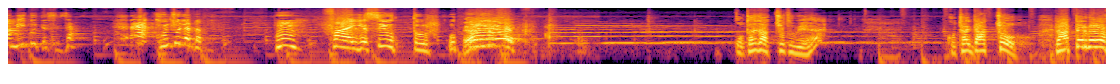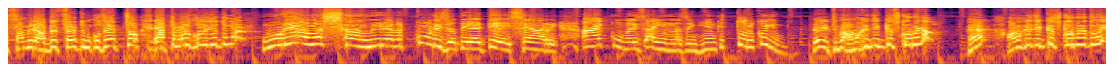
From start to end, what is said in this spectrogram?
আমি কইতেছি যা। এখন চলে যাবি হুম পাই গেছি উত্তর। উত্তর কোথায় যাচ্ছ তুমি হ্যাঁ? কোথায় যাচ্ছ? রাতের বেলা স্বামীর আদেশ ছাড়া তুমি কোথায় যাচ্ছ? এত বড় কলেজে তোমার? ওরে আমার স্বামীর আবার করে যেতে আইতে এসে আরে। আয় কোনায় যাইম না যাইম হেমকে তোর কইম? এই তুমি আমাকে জিজ্ঞেস করবে না? হ্যাঁ? আমাকে জিজ্ঞেস করবে না তুমি?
